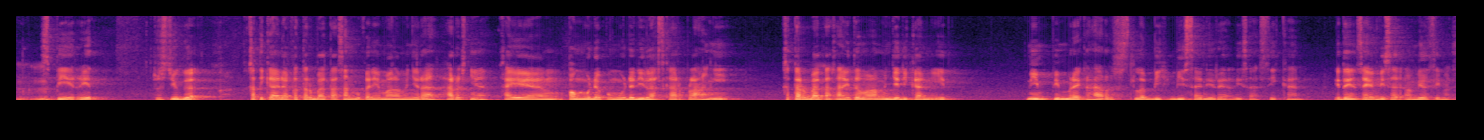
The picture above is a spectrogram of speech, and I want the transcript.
Mm-mm. spirit, terus juga ketika ada keterbatasan bukannya malah menyerah, harusnya kayak yang pemuda-pemuda di Laskar Pelangi. Keterbatasan itu malah menjadikan it- mimpi mereka harus lebih bisa direalisasikan. Itu yang saya bisa ambil sih mas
